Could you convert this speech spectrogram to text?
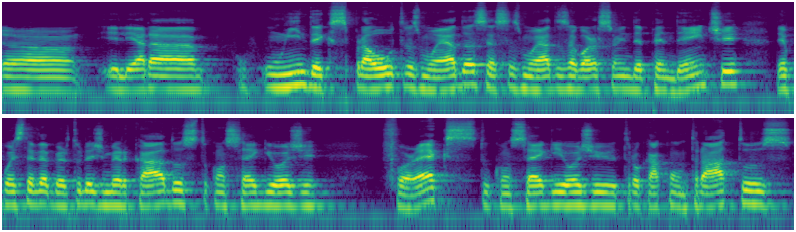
uh, ele era um índice para outras moedas. Essas moedas agora são independentes. Depois teve abertura de mercados, tu consegue hoje forex, tu consegue hoje trocar contratos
